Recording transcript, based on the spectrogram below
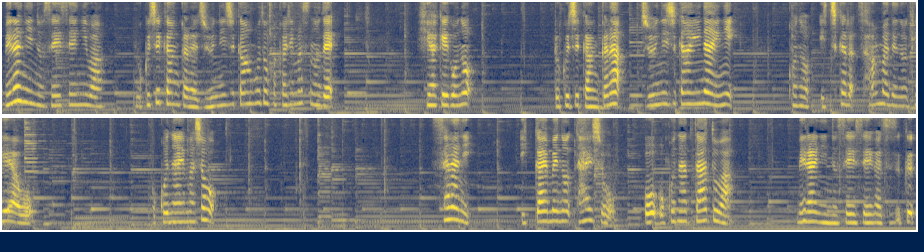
メラニンの生成には6時間から12時間ほどかかりますので日焼け後の6時間から12時間以内にこの1から3までのケアを行いましょう。さらに1回目の対処を行った後はメラニンの生成が続く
